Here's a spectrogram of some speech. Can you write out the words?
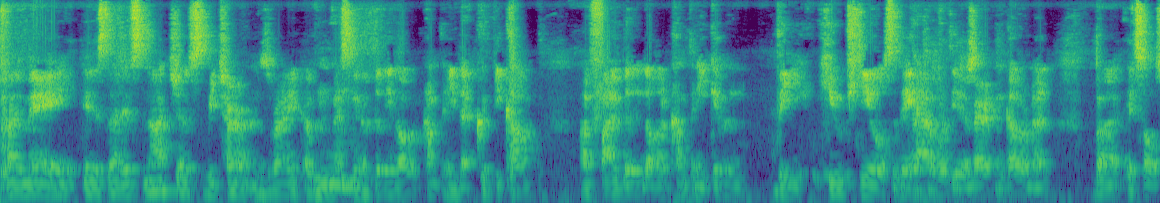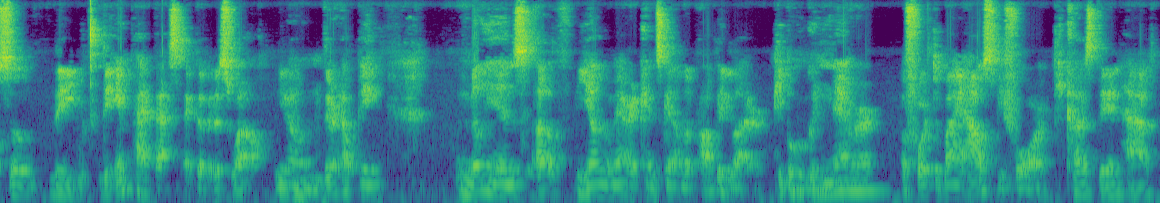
If I may, is that it's not just returns, right, of investing in a billion dollar company that could become a five billion dollar company given the huge deals that they have with the American government, but it's also the the impact aspect of it as well. You know, they're helping millions of young Americans get on the property ladder. People who could never afford to buy a house before because they didn't have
